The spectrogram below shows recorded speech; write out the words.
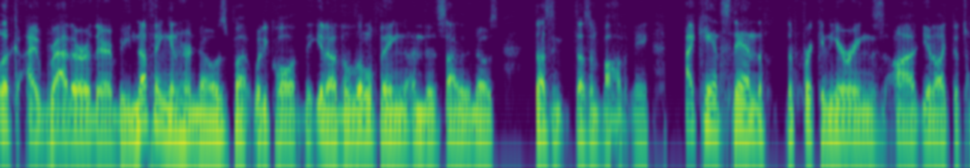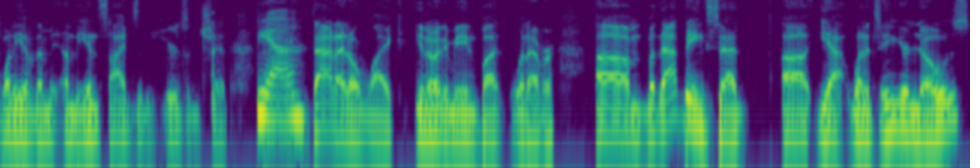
Look, I'd rather there be nothing in her nose, but what do you call it? The, you know, the little thing on the side of the nose doesn't doesn't bother me. I can't stand the the freaking earrings on, you know, like the twenty of them on the insides of the ears and shit. Yeah. that I don't like. You know what I mean? But whatever. Um, but that being said, uh, yeah, when it's in your nose,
